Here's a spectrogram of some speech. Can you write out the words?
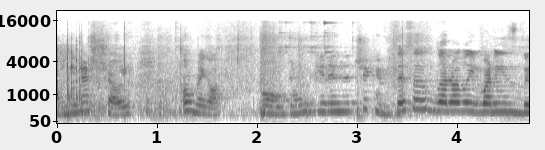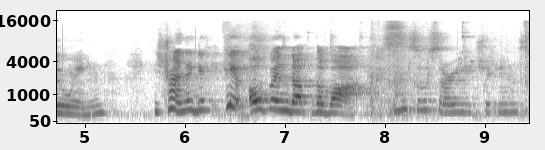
let me just show you. Oh my god. Oh, don't get in the chicken. This is literally what he's doing. He's trying to get. He opened up the box. I'm so sorry, you chickens.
